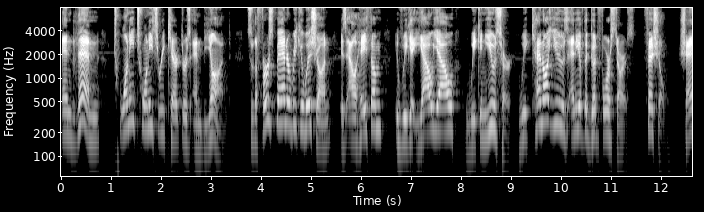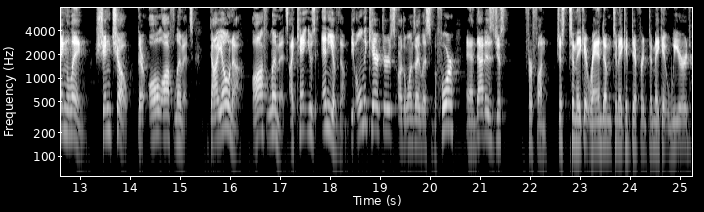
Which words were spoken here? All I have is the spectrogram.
And then 2023 characters and beyond. So the first banner we can wish on is Alhaitham. If we get Yao Yao, we can use her. We cannot use any of the good four stars. Fischl, Xiangling, Xing Cho, they're all off limits. Diona, off limits. I can't use any of them. The only characters are the ones I listed before, and that is just for fun, just to make it random, to make it different, to make it weird.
